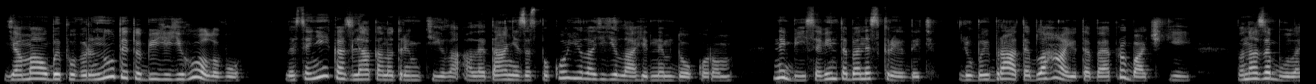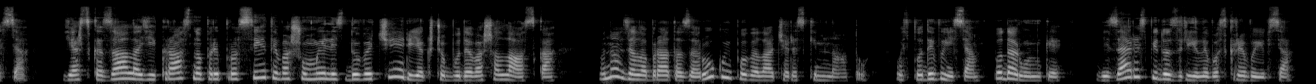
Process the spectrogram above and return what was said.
Я мав би повернути тобі її голову. Лисенійка злякано тремтіла, але Дані заспокоїла її лагідним докором. Не бійся, він тебе не скривдить. Любий брате, благаю тебе, пробач їй. Вона забулася. Я ж сказала їй красно припросити вашу милість до вечері, якщо буде ваша ласка. Вона взяла брата за руку і повела через кімнату. Ось подивися, подарунки. Візерис підозріливо скривився.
